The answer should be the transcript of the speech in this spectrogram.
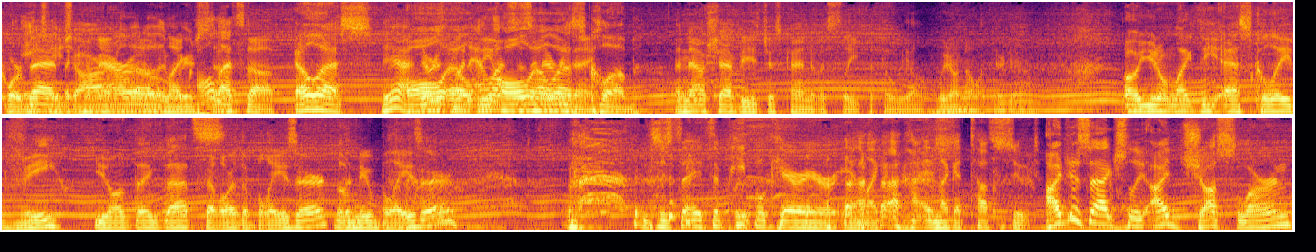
Corvette, and the HHR, all that Camaro, other and like weird all that stuff. LS. Yeah, all they were L, putting the LSs all and LS everything. club. And now Chevy is just kind of asleep at the wheel. We don't know what they're doing. Oh, you don't like the Escalade V? You don't think that's Or the Blazer, the new Blazer. It's just a, it's a people carrier in like in like a tough suit. I just actually I just learned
